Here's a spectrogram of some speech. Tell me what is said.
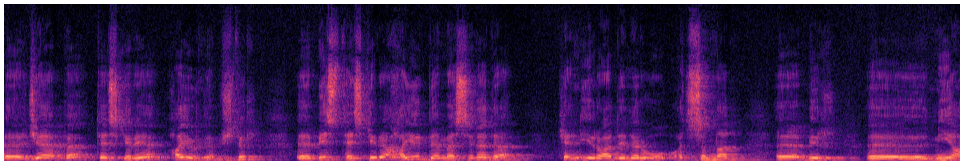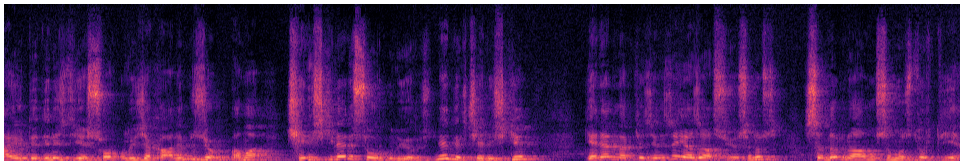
e, CHP tezkereye hayır demiştir. E, biz tezkere hayır demesine de kendi iradeleri o açısından e, bir e, niye hayır dediniz diye sorgulayacak halimiz yok. Ama çelişkileri sorguluyoruz. Nedir çelişki? Genel merkezinize yazı asıyorsunuz. Sınır namusumuzdur diye.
